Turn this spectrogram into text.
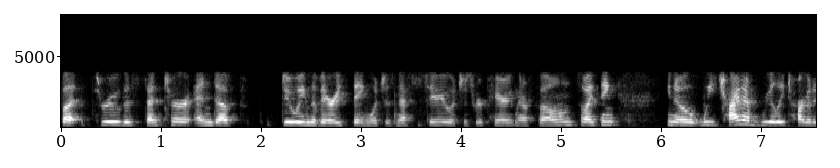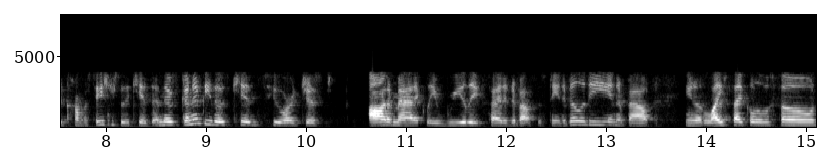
but through the center end up doing the very thing which is necessary, which is repairing their phone. So I think, you know, we try to have really targeted conversations with the kids, and there's going to be those kids who are just automatically really excited about sustainability and about you know the life cycle of a phone,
